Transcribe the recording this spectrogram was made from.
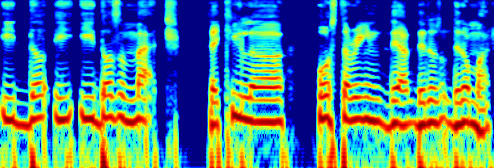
it, do, it, doesn't match. Tequila, Ostarine, they are, they don't they don't match.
